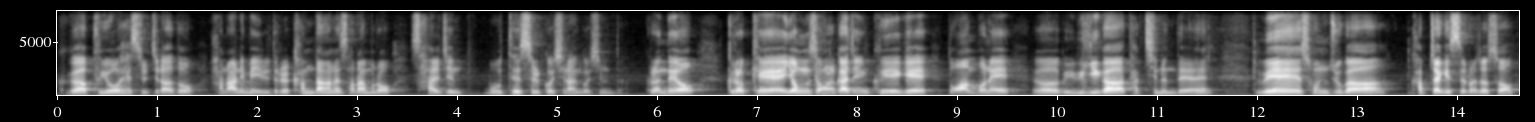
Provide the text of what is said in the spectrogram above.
그가 부요했을지라도 하나님의 일들을 감당하는 사람으로 살진 못했을 것이라는 것입니다. 그런데요, 그렇게 영성을 가진 그에게 또 한 번의 어, 위기가 닥치는데 왜 손주가 갑자기 쓰러져서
